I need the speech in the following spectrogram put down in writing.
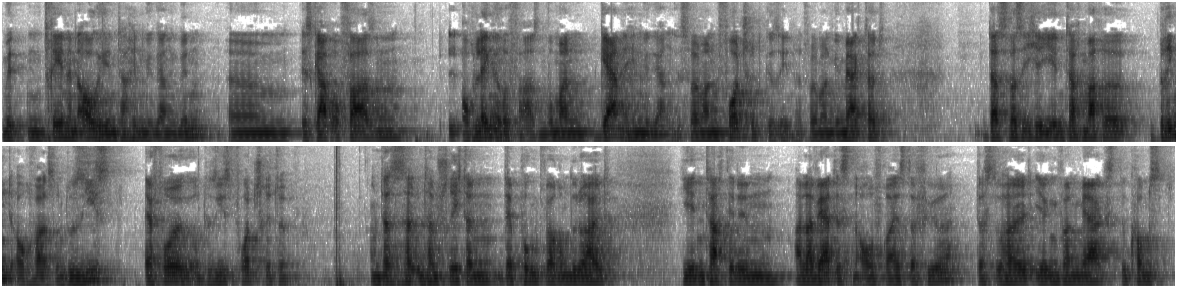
mit einem tränenden Auge jeden Tag hingegangen bin. Ähm, es gab auch Phasen, auch längere Phasen, wo man gerne hingegangen ist, weil man einen Fortschritt gesehen hat, weil man gemerkt hat, das, was ich hier jeden Tag mache, bringt auch was und du siehst Erfolge und du siehst Fortschritte. Und das ist halt unterm Strich dann der Punkt, warum du da halt jeden Tag dir den Allerwertesten aufreißt dafür, dass du halt irgendwann merkst, du kommst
